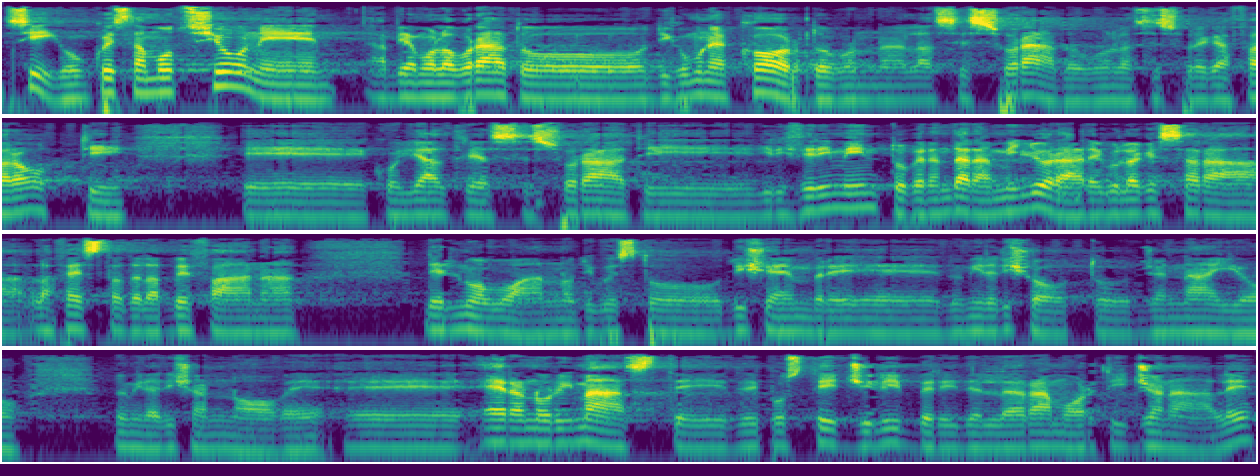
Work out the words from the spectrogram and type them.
Sì, con questa mozione abbiamo lavorato di comune accordo con l'assessorato, con l'assessore Caffarotti e con gli altri assessorati di riferimento per andare a migliorare quella che sarà la festa della Befana del nuovo anno, di questo dicembre 2018, gennaio 2019. Eh, erano rimaste dei posteggi liberi del ramo artigianale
